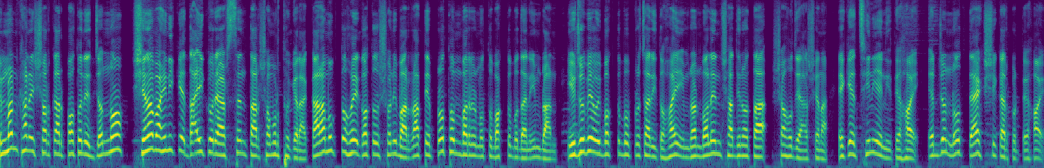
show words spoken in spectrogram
ইমরান খানের সরকার পতনের জন্য সেনাবাহিনীকে দায়ী করে আসছেন তার সমর্থকেরা। কারামুক্ত হয়ে গত শনিবার রাতে প্রথমবারের মতো বক্তব্য দেন ইমরান। ইউটিউবে ওই বক্তব্য প্রচারিত হয়। ইমরান বলেন, স্বাধীনতা সহজে আসে না। একে ছিনিয়ে নিতে হয়। এর জন্য ত্যাগ স্বীকার করতে হয়।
